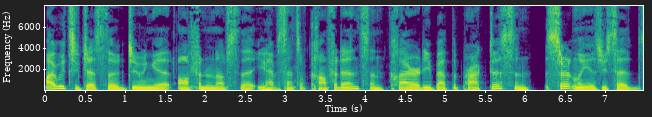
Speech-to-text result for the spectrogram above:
I would suggest, though, doing it often enough so that you have a sense of confidence and clarity about the practice. And certainly, as you said,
